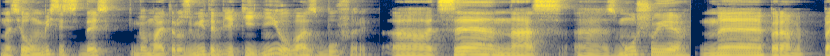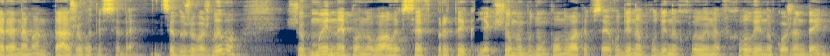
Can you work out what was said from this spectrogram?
На цьому місяці десь ви маєте розуміти, в які дні у вас буфери. Е, Це нас е, змушує не перенавантажувати себе. Це дуже важливо, щоб ми не планували все впритик. Якщо ми будемо планувати все година в годину, хвилина в хвилину кожен день,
